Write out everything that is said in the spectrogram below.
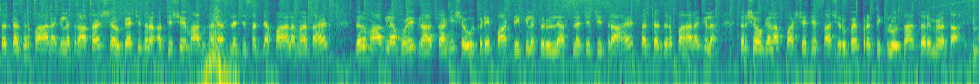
सध्या जर पाहायला गेलं तर आता शेवग्याचे दर अतिशय महाग झाले असल्याचे सध्या पाहायला मिळत आहेत. दर महागल्यामुळे ग्राहकांनी शेवग्याकडे पाठ देखील फिरवले असल्याचे चित्र आहे. सध्या जर पाहायला गेलं तर शेवग्याला पाचशे ते सहाशे रुपये प्रति किलोचा दर मिळत आहे.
